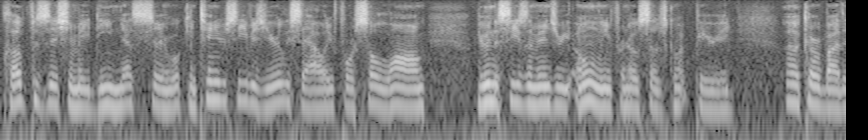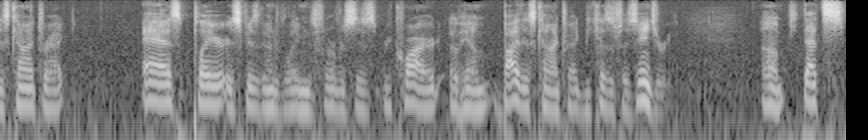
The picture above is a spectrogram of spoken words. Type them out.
club physician may deem necessary and will continue to receive his yearly salary for so long during the season of injury only for no subsequent period uh, covered by this contract as player is physically unable services required of him by this contract because of such injury. Um, that's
